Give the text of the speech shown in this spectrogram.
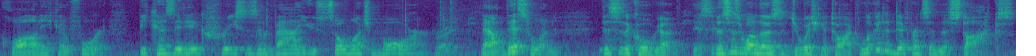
quality you can afford because it increases in value so much more. Right. Now this one, This is a cool gun. This is. This is one of those that you wish you could talk. Look at the difference in the stocks.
